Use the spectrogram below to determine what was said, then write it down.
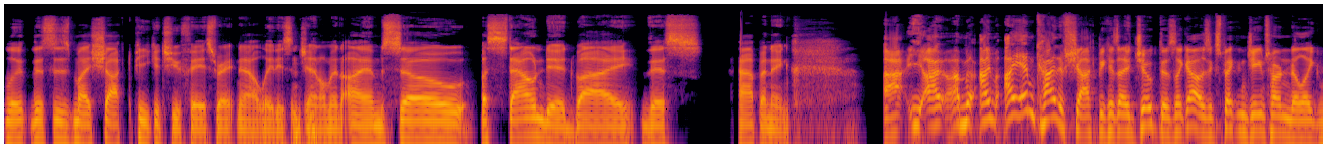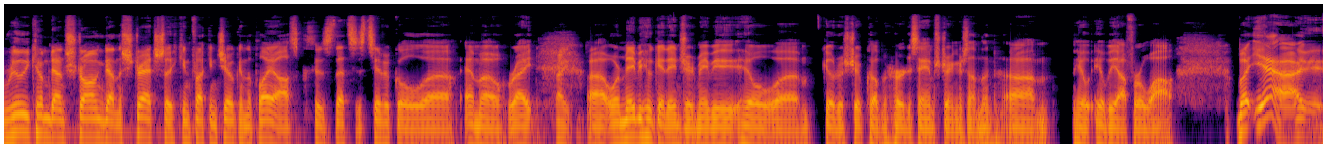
look, this is my shocked Pikachu face right now, ladies and gentlemen. I am so astounded by this happening. Uh, I, I'm, I'm, I am kind of shocked because I joked. I was like, oh, I was expecting James Harden to like really come down strong down the stretch so he can fucking choke in the playoffs because that's his typical uh, mo, right? Right. Uh, or maybe he'll get injured. Maybe he'll um, go to a strip club and hurt his hamstring or something. Um, he'll he'll be out for a while. But yeah, I,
